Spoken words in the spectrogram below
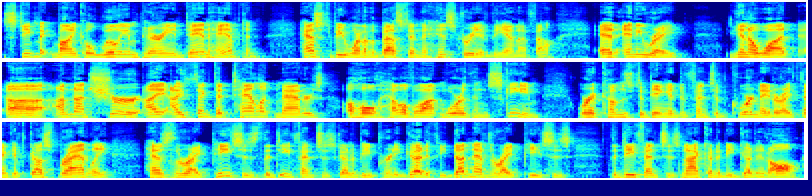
Steve McMichael, William Perry, and Dan Hampton has to be one of the best in the history of the NFL. At any rate, you know what? Uh, I'm not sure. I, I think that talent matters a whole hell of a lot more than scheme where it comes to being a defensive coordinator. I think if Gus Bradley has the right pieces, the defense is going to be pretty good. If he doesn't have the right pieces, the defense is not going to be good at all.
